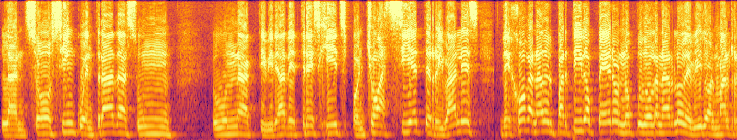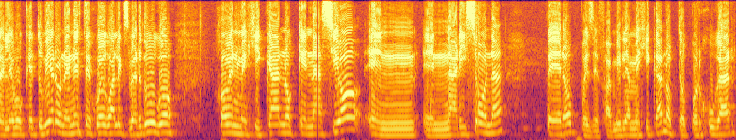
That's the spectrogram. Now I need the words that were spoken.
lanzó cinco entradas, un una actividad de tres hits, ponchó a siete rivales, dejó ganado el partido, pero no pudo ganarlo debido al mal relevo que tuvieron en este juego Alex Verdugo, joven mexicano que nació en, en Arizona, pero pues de familia mexicana, optó por jugar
